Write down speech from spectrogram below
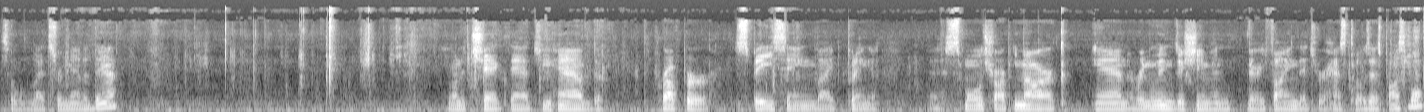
So let's remount that. You want to check that you have the proper spacing by putting a, a small sharpie mark and removing the shim and verifying that you're as close as possible.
